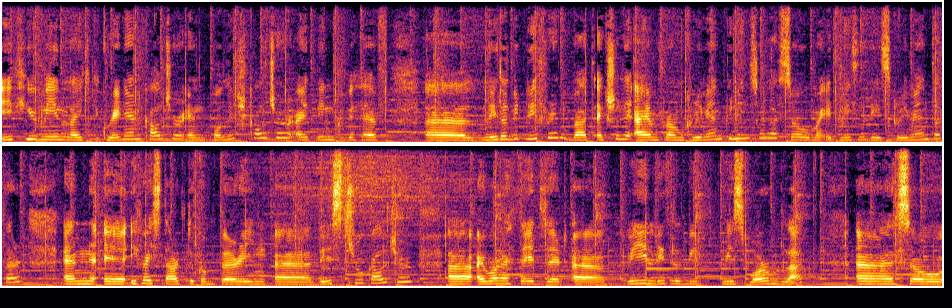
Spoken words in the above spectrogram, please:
if you mean like Ukrainian culture and Polish culture, I think we have a little bit different. But actually, I am from Crimean Peninsula, so my ethnicity is Crimean Tatar. And uh, if I start to comparing uh, this true culture, uh, I want to say that uh, we little bit with warm blood. Uh, so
